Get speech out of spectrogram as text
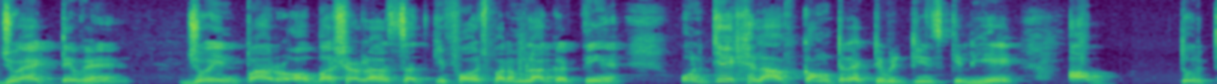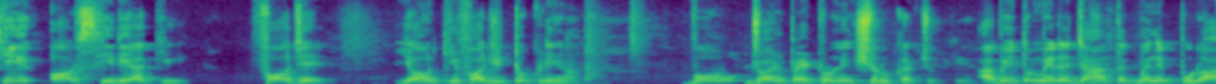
जो एक्टिव हैं, जो इन पर और बशर असद की फ़ौज पर हमला करती हैं, उनके खिलाफ काउंटर एक्टिविटीज़ के लिए अब तुर्की और सीरिया की फ़ौजें या उनकी फ़ौजी टुकड़ियाँ वो जॉइंट पेट्रोलिंग शुरू कर चुकी है। अभी तो मेरे जहाँ तक मैंने पूरा,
